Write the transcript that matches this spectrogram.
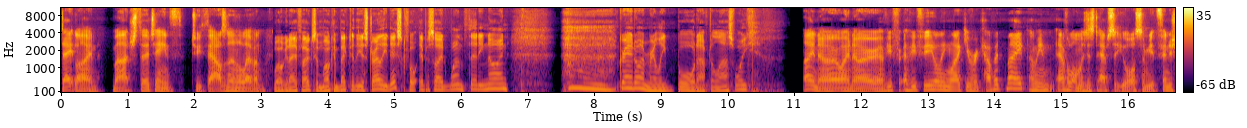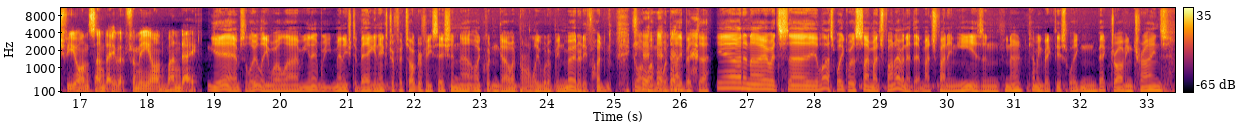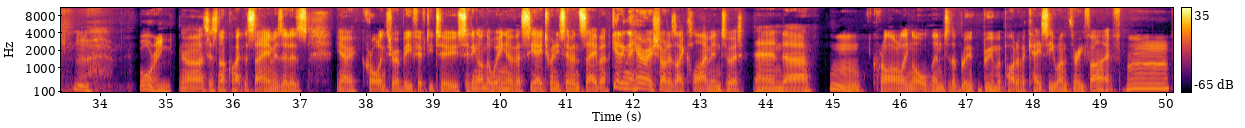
Dateline, March 13th, 2011. Well, good day, folks, and welcome back to the Australia Desk for episode 139. Grant, I'm really bored after last week. I know, I know. Have you have you feeling like you've recovered, mate? I mean, Avalon was just absolutely awesome. It finished for you on Sunday, but for me on Monday. Yeah, absolutely. Well, um, you know, we managed to bag an extra photography session. Uh, I couldn't go. I probably would have been murdered if I'd gone one more day. But uh, yeah, I don't know. It's uh, last week was so much fun. I haven't had that much fun in years, and you know, coming back this week and back driving trains. Boring. No, it's just not quite the same, is it? As you know, crawling through a B fifty two, sitting on the wing of a CA twenty seven Sabre, getting the hero shot as I climb into it, and uh, hmm, crawling all into the boomer pod of a KC one three five. Hmm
